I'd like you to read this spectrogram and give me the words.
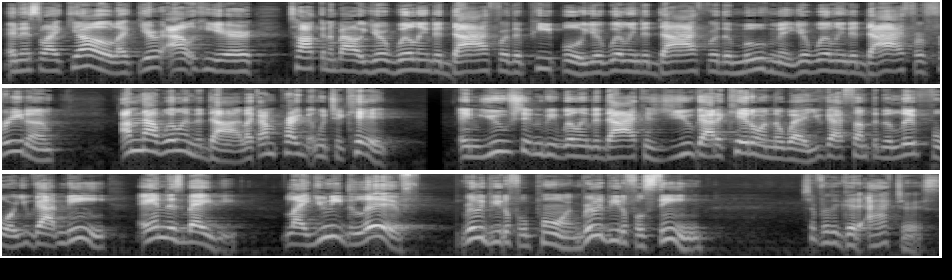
and it's like yo like you're out here talking about you're willing to die for the people you're willing to die for the movement you're willing to die for freedom i'm not willing to die. Like i'm pregnant with your kid. And you shouldn't be willing to die because you got a kid on the way. You got something to live for. You got me and this baby. Like you need to live. Really beautiful poem really beautiful scene. She's a really good actress.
